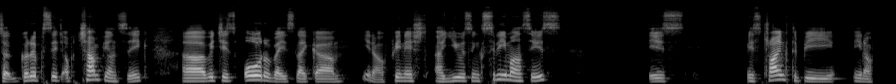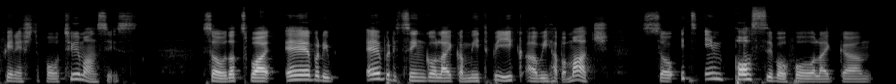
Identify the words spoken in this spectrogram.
the group stage of Champions League, uh, which is always like um, you know finished uh, using three months, is is trying to be you know finished for two months. So that's why every every single like a midweek uh, we have a match. So it's impossible for like um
